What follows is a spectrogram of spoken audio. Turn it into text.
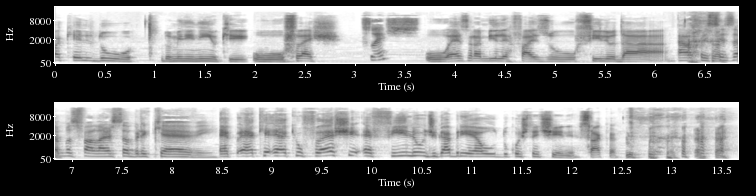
aquele do, do menininho que. O Flash Flash. O Ezra Miller faz o filho da. Ah, precisamos falar sobre Kevin. É, é, que, é que o Flash é filho de Gabriel do Constantine, saca?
